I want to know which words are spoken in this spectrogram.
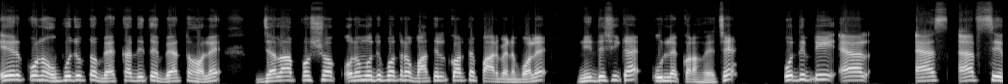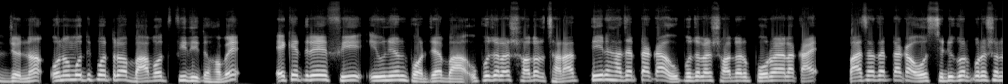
এর কোনো উপযুক্ত ব্যাখ্যা দিতে ব্যর্থ হলে জেলা প্রশাসক অনুমতিপত্র বাতিল করতে পারবেন বলে নির্দেশিকায় উল্লেখ করা হয়েছে। প্রতিটি এল এস এফ সির জন্য অনুমতিপত্র বাবদ ফি দিতে হবে। এক্ষেত্রে ফি ইউনিয়ন পর্যায়ে বা উপজেলা সদর ছাড়া তিন হাজার টাকা উপজেলা সদর পৌর এলাকায় পাঁচ হাজার টাকা ও সিটি কর্পোরেশন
